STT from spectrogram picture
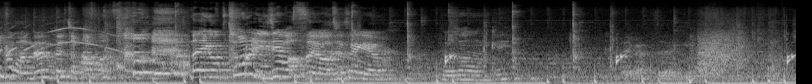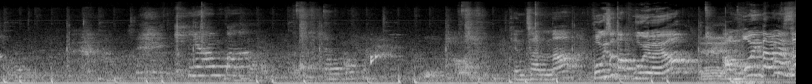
이거 안 되는데. 나 이거 초를 이제 봤어요. 죄송해요. 뭐 사는 게? 괜찮나? 거기서 다 보여요? 네. 안 보인다면서?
